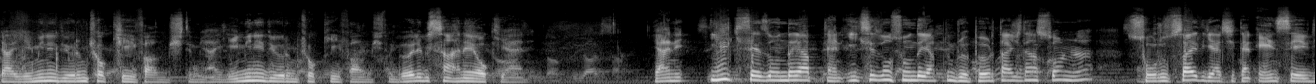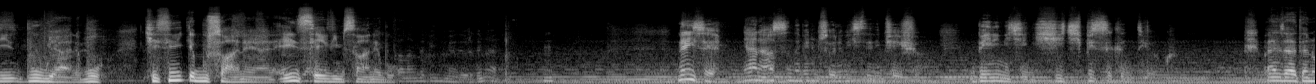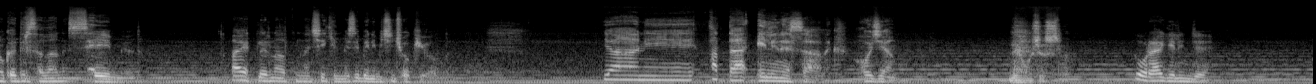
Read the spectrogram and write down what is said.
Ya yemin ediyorum çok keyif almıştım ya. Yemin ediyorum çok keyif almıştım. Böyle bir sahne yok yani. Yani ilk sezonda yap yani ilk sezon sonunda yaptığım röportajdan sonra sorulsaydı gerçekten en sevdiğim bu yani bu. Kesinlikle bu sahne yani. En sevdiğim sahne bu. Neyse yani aslında benim söylemek istediğim şey şu. Benim için hiçbir sıkıntı yok. Ben zaten o Kadir Salan'ı sevmiyordum. Ayaklarının altından çekilmesi benim için çok iyi oldu. Yani hatta eline sağlık hocam. Ne hocası lan? Oraya gelince.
